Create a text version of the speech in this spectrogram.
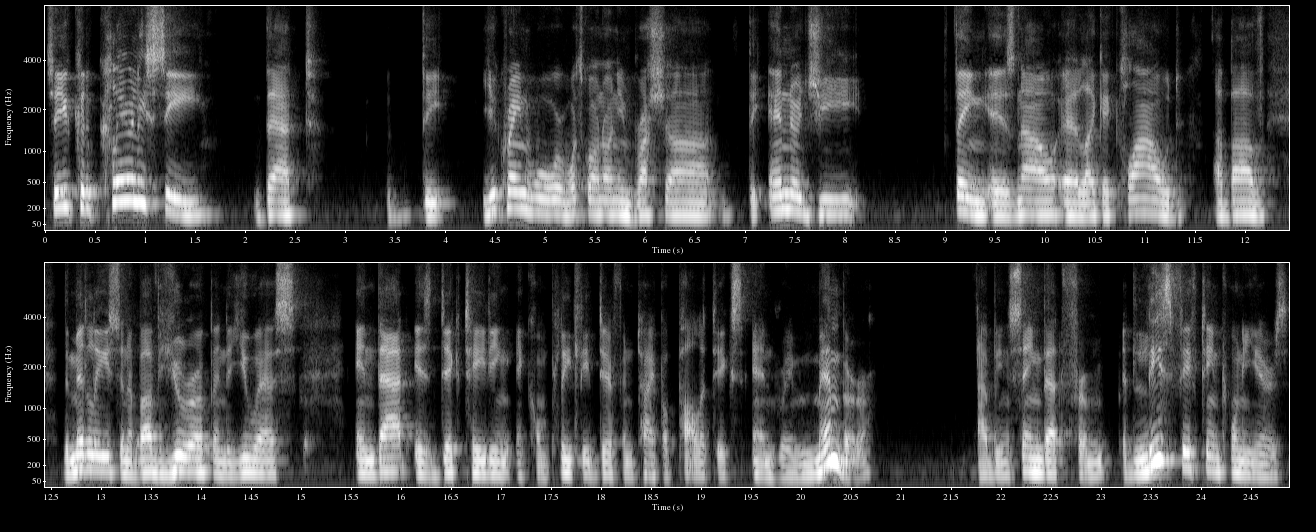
So you can clearly see that the Ukraine war, what's going on in Russia, the energy thing is now uh, like a cloud above the Middle East and above Europe and the US. And that is dictating a completely different type of politics. And remember, I've been saying that for at least 15, 20 years.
